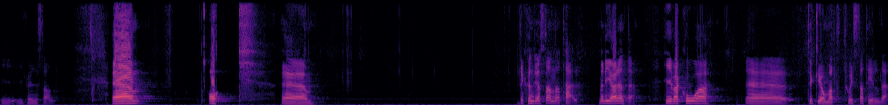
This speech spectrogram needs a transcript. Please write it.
i, i Kurdistan. Ehm, och Eh, det kunde ju ha stannat här, men det gör det inte. Hiva K eh, tycker om att twista till det.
